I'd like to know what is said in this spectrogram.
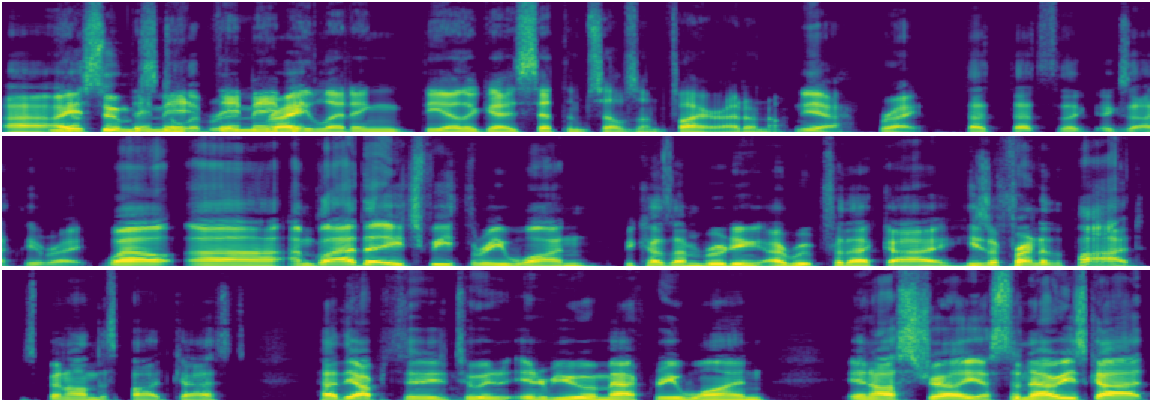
Uh, I assume it's may deliberate. they may right? be letting the other guys set themselves on fire. I don't know. Yeah, right. That that's the, exactly right. Well, uh, I'm glad that HV3 won because I'm rooting. I root for that guy. He's a friend of the pod. He's been on this podcast. Had the opportunity to interview him after he won in Australia. So now he's got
